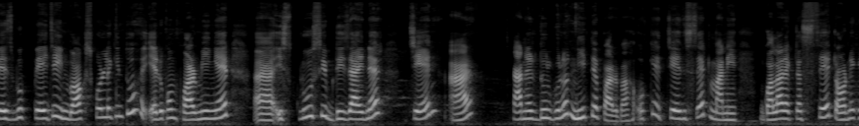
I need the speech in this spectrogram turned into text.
ফেসবুক পেজে ইনবক্স করলে কিন্তু এরকম ফর্মিংয়ের এক্সক্লুসিভ ডিজাইনের চেন আর কানের দুলগুলো নিতে পারবা ওকে চেন সেট মানে গলার একটা সেট অনেক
